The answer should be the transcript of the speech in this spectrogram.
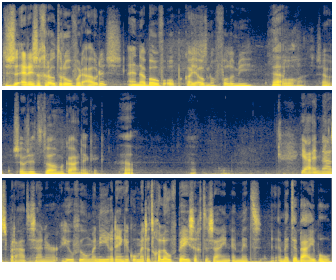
dus er is een grote rol voor de ouders. En daarbovenop kan je ook nog Follow Me Ja. volgen. Zo, zo zit het wel in elkaar, denk ik. Ja, en naast praten zijn er heel veel manieren, denk ik, om met het geloof bezig te zijn en met, met de Bijbel.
